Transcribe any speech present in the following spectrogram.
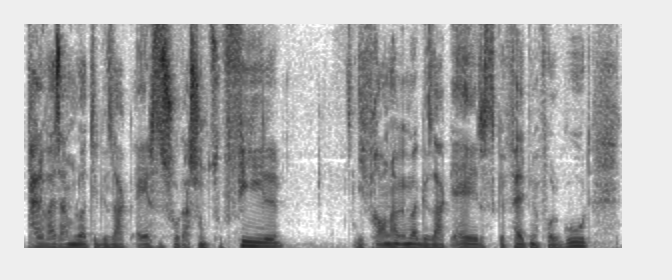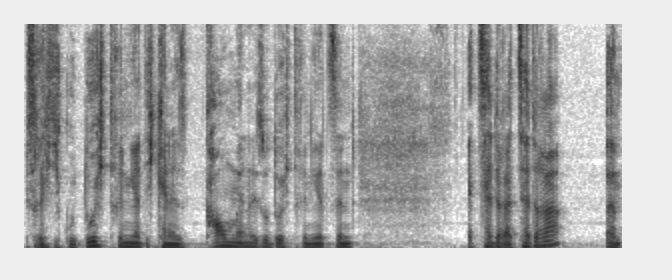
Teilweise haben Leute gesagt, ey, das ist sogar schon zu viel. Die Frauen haben immer gesagt, ey, das gefällt mir voll gut, bist richtig gut durchtrainiert. Ich kenne kaum Männer, die so durchtrainiert sind, etc. etc. Ähm,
